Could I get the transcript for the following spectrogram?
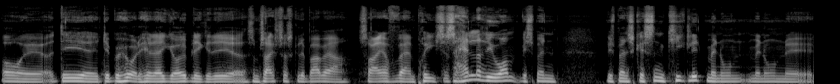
og øh, det, det behøver det heller ikke i øjeblikket. Det, som sagt, så skal det bare være sejre for hver en pris. Og så handler det jo om, hvis man, hvis man skal sådan kigge lidt med nogle, med nogle, øh,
